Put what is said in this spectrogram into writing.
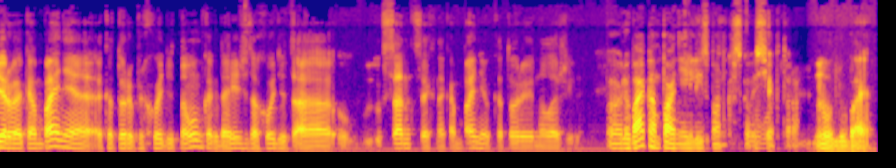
первая компания, которая приходит на ум, когда речь заходит о санкциях на компанию, которые наложили. Любая компания или из банковского ну, сектора? Ну, любая.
